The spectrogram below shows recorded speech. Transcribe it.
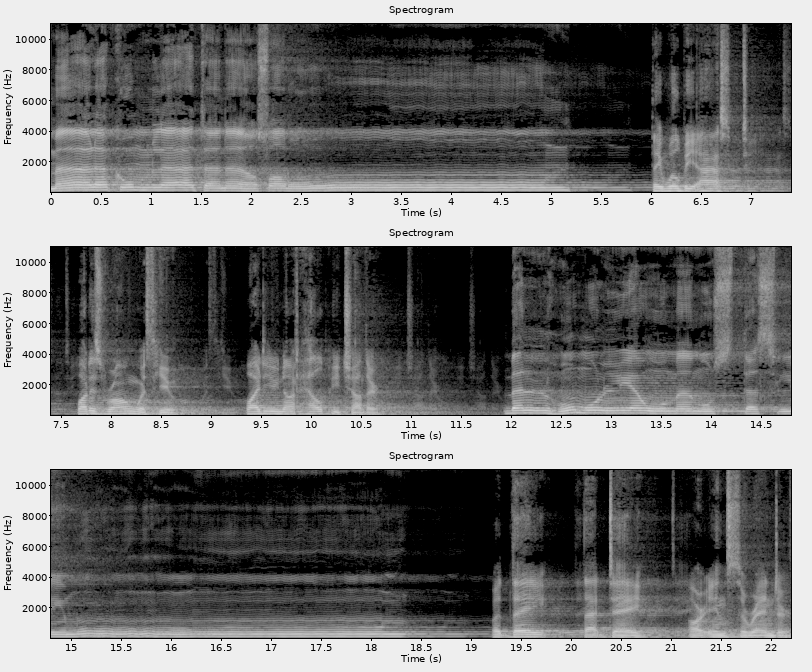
ما لكم لا تناصرون They will be asked, What is wrong with you? Why do you not help each other? بل هم اليوم مستسلمون But they, that day, are in surrender.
